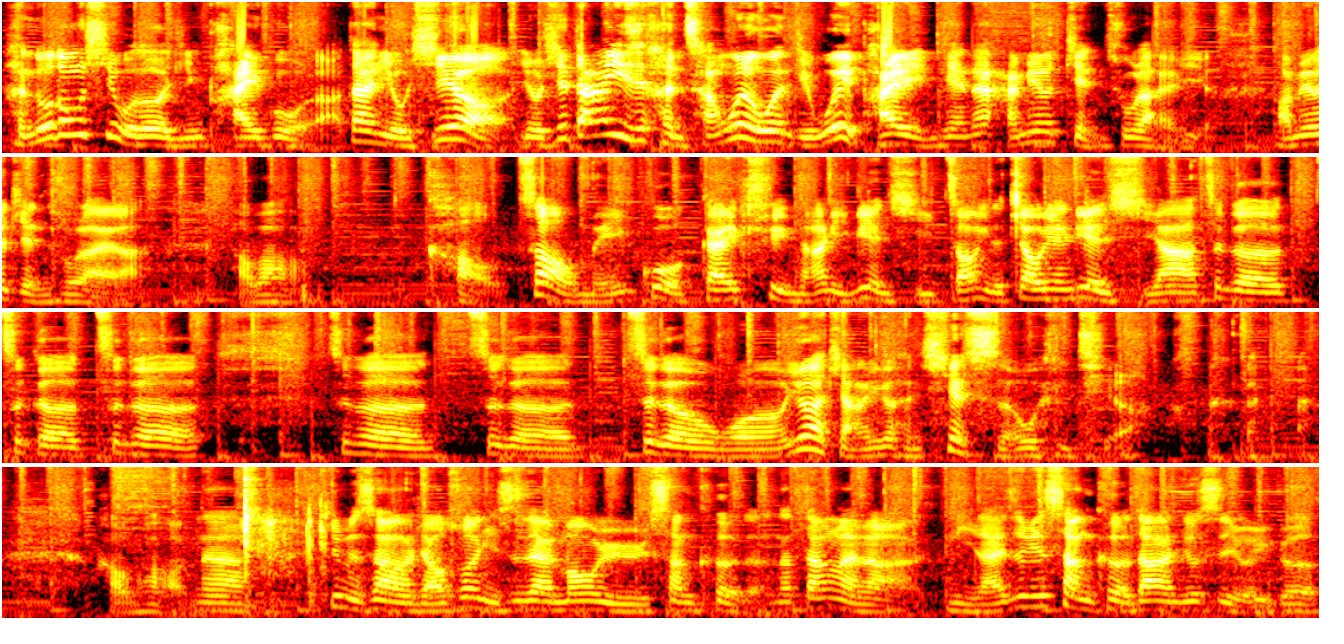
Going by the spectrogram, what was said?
很多东西我都已经拍过了，但有些哦，有些大家一直很常问的问题，我也拍了影片，但还没有剪出来而已，还没有剪出来啊，好不好？考照没过，该去哪里练习？找你的教练练习啊！这个，这个。这个这个这个这个，我又要讲一个很现实的问题了，好不好？那基本上，假如说你是在猫鱼上课的，那当然啦，你来这边上课，当然就是有一个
